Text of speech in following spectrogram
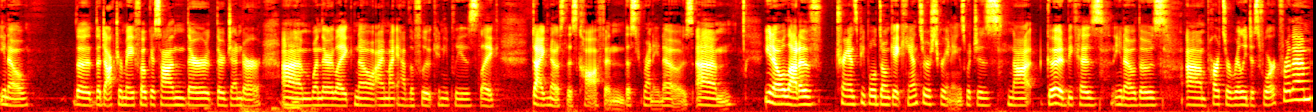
you know the the doctor may focus on their their gender. Um, when they're like no I might have the flu. Can you please like diagnose this cough and this runny nose? Um, you know a lot of trans people don't get cancer screenings which is not good because you know those um, parts are really dysphoric for them.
